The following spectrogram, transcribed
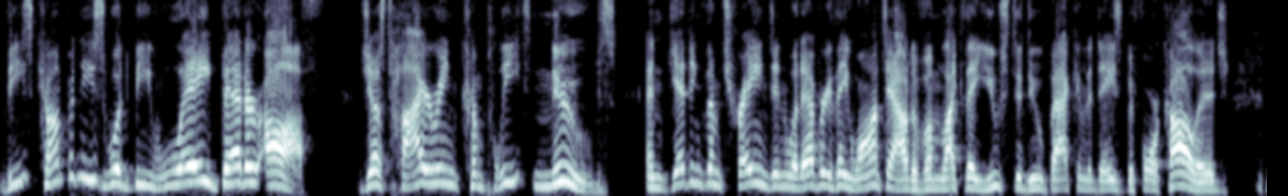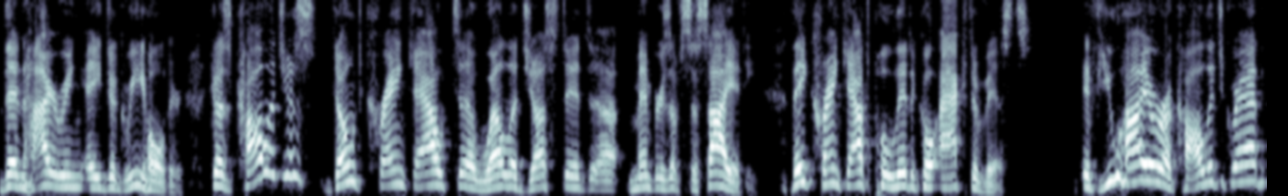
These companies would be way better off just hiring complete noobs and getting them trained in whatever they want out of them, like they used to do back in the days before college, than hiring a degree holder. Because colleges don't crank out uh, well adjusted uh, members of society they crank out political activists. If you hire a college grad,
